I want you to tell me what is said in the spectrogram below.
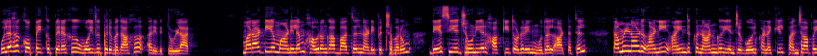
உலகக்கோப்பைக்கு பிறகு ஓய்வு பெறுவதாக அறிவித்துள்ளார். மராட்டிய மாநிலம் ஹவுரங்காபாத்தில் நடைபெற்று வரும் தேசிய ஜூனியர் ஹாக்கி தொடரின் முதல் ஆட்டத்தில் தமிழ்நாடு அணி ஐந்துக்கு நான்கு என்ற கோல் கணக்கில் பஞ்சாபை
